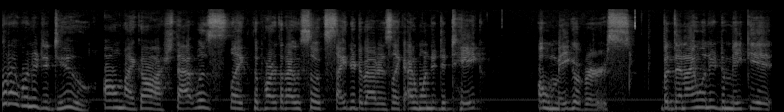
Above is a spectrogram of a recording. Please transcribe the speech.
what I wanted to do. Oh my gosh, that was like the part that I was so excited about is like I wanted to take Omegaverse, but then I wanted to make it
